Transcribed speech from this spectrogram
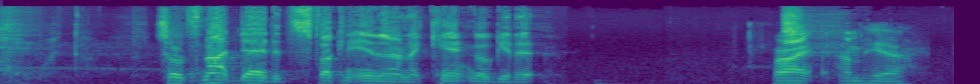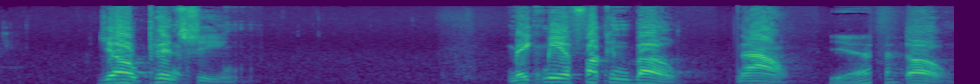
Oh my god. So it's not dead, it's fucking in there and I can't go get it. Right, I'm here. Yo, Pinchy. Make me a fucking bow. Now. Yeah? Go.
